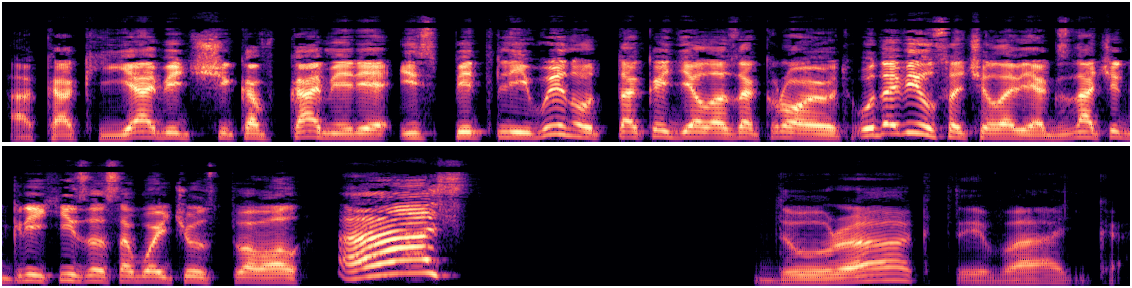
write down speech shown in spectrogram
А как ябедщика в камере из петли вынут, так и дело закроют. Удавился человек, значит, грехи за собой чувствовал. Ась! Дурак ты, Ванька.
